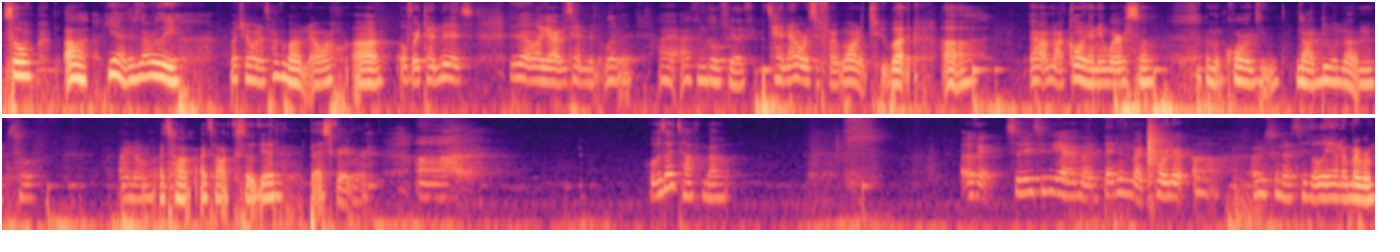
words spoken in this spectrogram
So, uh, yeah, there's not really much I want to talk about now. Uh, over 10 minutes. It's not like I have a 10 minute limit. I, I can go for like 10 hours if I wanted to, but, uh, I'm not going anywhere, so I'm in quarantine, not doing nothing. So, I know I talk, I talk so good. Best grammar. Uh, what was I talking about? Okay, so basically, I have my bed in my corner. Oh, I'm just gonna say the layout of my room.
